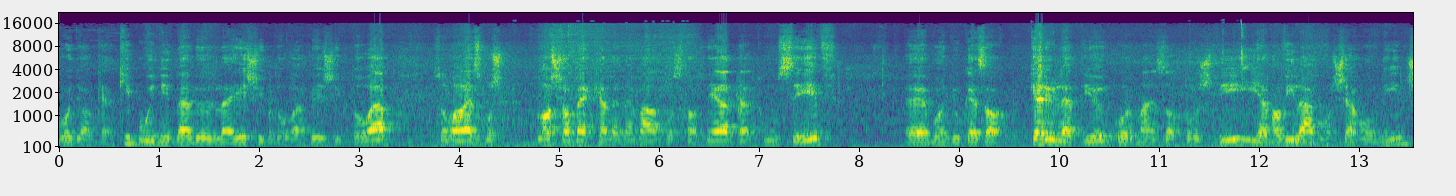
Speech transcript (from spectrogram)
hogyan kell kibújni belőle, és így tovább, és így tovább. Szóval ezt most lassan meg kellene változtatni, eltelt 20 év, mondjuk ez a kerületi önkormányzatos díj, ilyen a világon sehol nincs,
